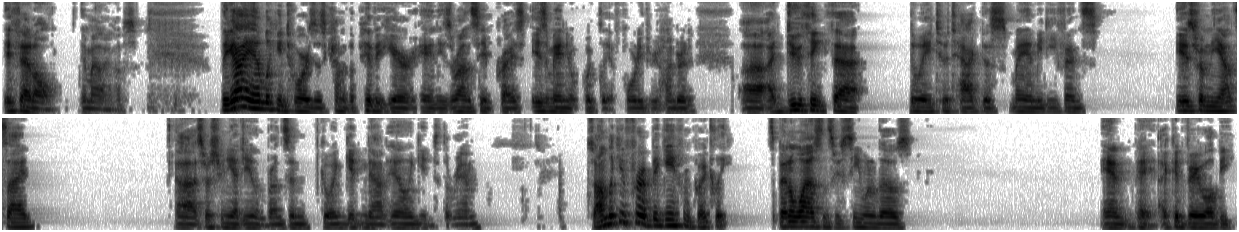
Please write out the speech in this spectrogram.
if at all, in my lineups. The guy I am looking towards is kind of the pivot here, and he's around the same price, is Immanuel Quickley at 4,300. Uh, I do think that the way to attack this Miami defense is from the outside, uh, especially when you have Jalen Brunson going, getting downhill and getting to the rim. So I'm looking for a big game from Quickley. It's been a while since we've seen one of those. And hey, I could very well be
